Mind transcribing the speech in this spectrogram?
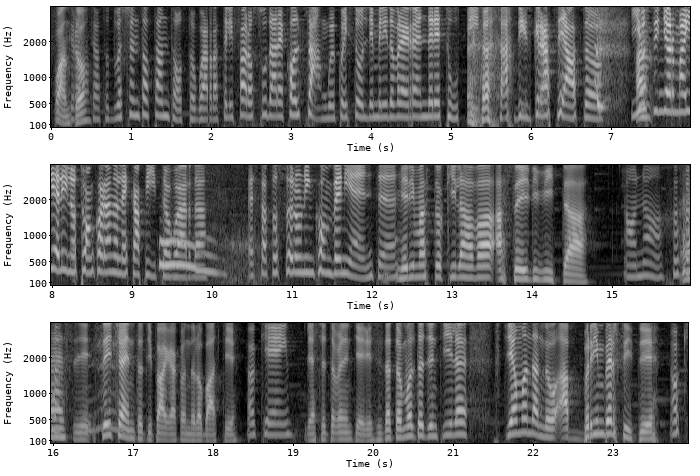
Quanto? Disgraziato, 288, guarda, te li farò sudare col sangue quei soldi e me li dovrei rendere tutti. Disgraziato. Io, Am- signor Maielino, tu ancora non l'hai capito, guarda. È stato solo un inconveniente. Mi è rimasto Kilava a 6 di vita. Oh no. Eh sì, 600 ti paga quando lo batti. ok. Li accetto volentieri. Sei stato molto gentile. Stiamo andando a Brimber City. Ok.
